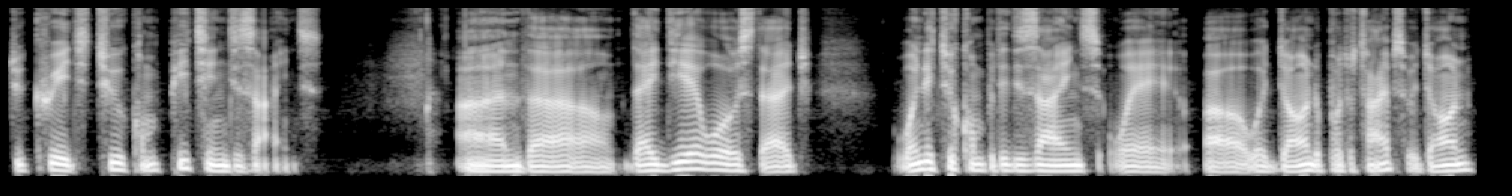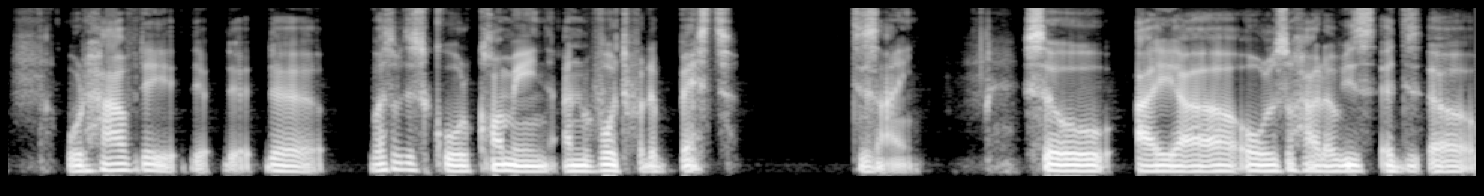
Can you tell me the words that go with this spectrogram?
to create two competing designs. And uh, the idea was that when the two competing designs were uh, were done, the prototypes were done, would have the, the, the, the rest of the school come in and vote for the best design. So I uh, also had a, a uh,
